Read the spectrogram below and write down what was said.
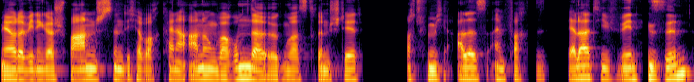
mehr oder weniger spanisch sind. Ich habe auch keine Ahnung, warum da irgendwas drin steht. Macht für mich alles einfach relativ wenig Sinn.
